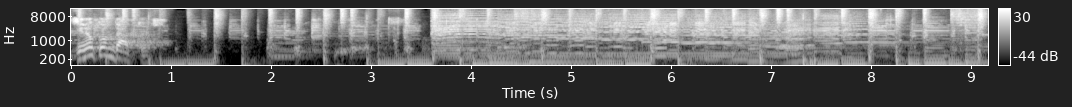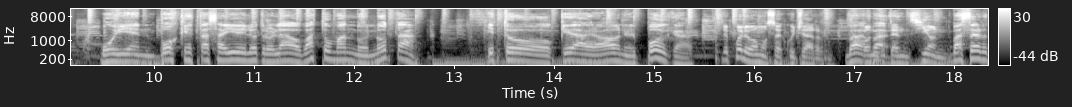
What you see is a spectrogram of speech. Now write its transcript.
sino con datos. Muy bien, vos que estás ahí del otro lado, ¿vas tomando nota? Esto queda grabado en el podcast. Después lo vamos a escuchar Va- con va- detención. Va a ser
